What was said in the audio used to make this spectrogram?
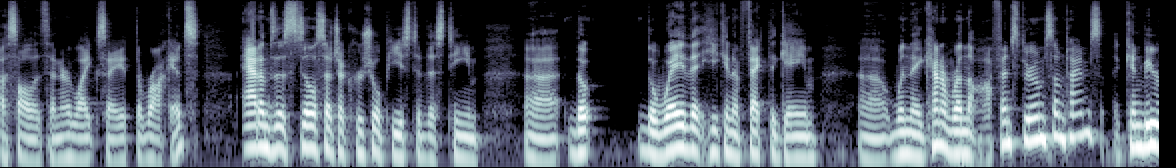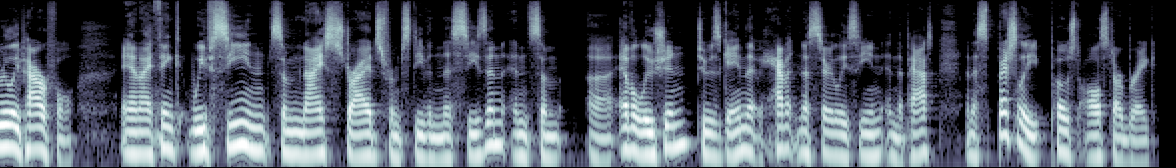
a solid center, like, say, the Rockets, Adams is still such a crucial piece to this team. Uh, the the way that he can affect the game uh, when they kind of run the offense through him sometimes can be really powerful. And I think we've seen some nice strides from Steven this season and some uh, evolution to his game that we haven't necessarily seen in the past, and especially post All Star break,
